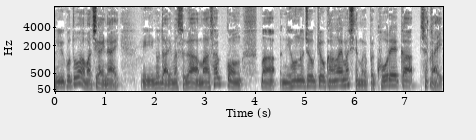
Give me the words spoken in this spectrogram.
いうことは間違いない。うんのでありますが、まあ昨今、まあ日本の状況を考えましても、やっぱり高齢化社会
